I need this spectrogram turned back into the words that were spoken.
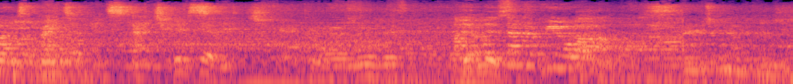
One's better at snatch and snitch. I hope none of you are.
